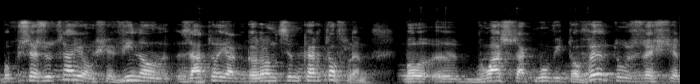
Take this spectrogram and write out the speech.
bo przerzucają się winą za to jak gorącym kartoflem, bo y, Błaszczak mówi to wy tu, żeście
